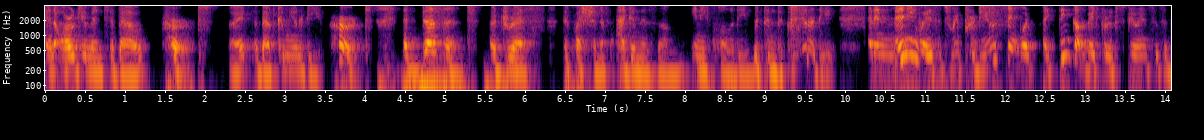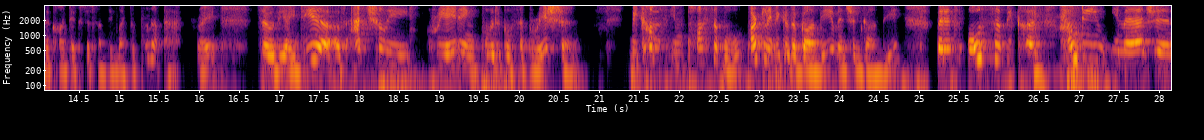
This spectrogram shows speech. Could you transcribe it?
an argument about hurt, right, about community hurt that doesn't address the question of agonism, inequality within the community. And in many ways, it's reproducing what I think Ambedkar experiences in the context of something like the Pune Pact, right? So the idea of actually creating political separation becomes impossible, partly because of Gandhi, you mentioned Gandhi, but it's also because how do you imagine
